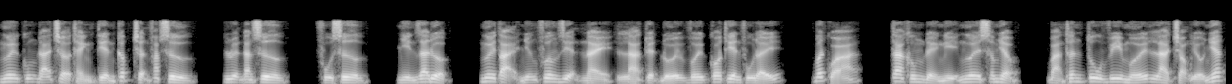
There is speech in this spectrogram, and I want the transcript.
ngươi cũng đã trở thành tiên cấp trận pháp sư, luyện đan sư phụ sư, nhìn ra được, ngươi tại những phương diện này là tuyệt đối với có thiên phú đấy, bất quá, ta không đề nghị ngươi xâm nhập, bản thân tu vi mới là trọng yếu nhất,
